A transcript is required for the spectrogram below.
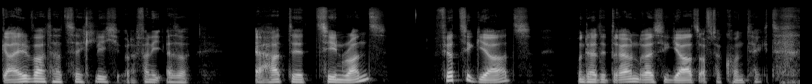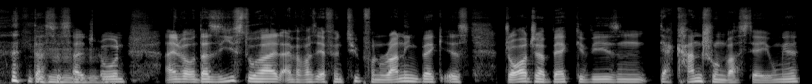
geil war tatsächlich, oder fand ich, also er hatte 10 Runs, 40 Yards, und er hatte 33 Yards auf der Contact. das ist halt schon einfach, und da siehst du halt einfach, was er für ein Typ von Running Back ist. Georgia Back gewesen, der kann schon was, der Junge.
